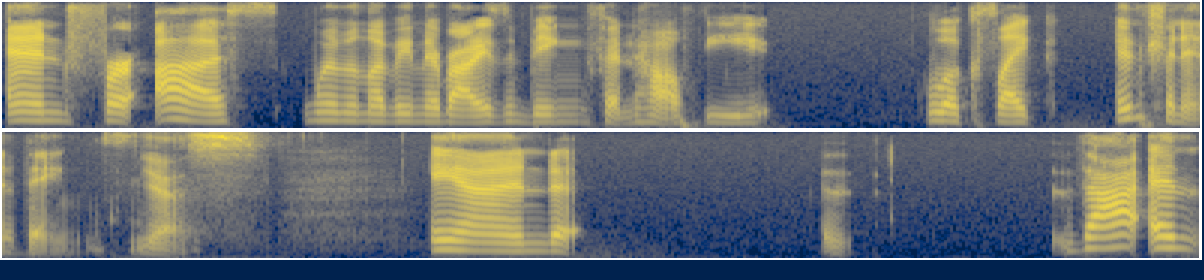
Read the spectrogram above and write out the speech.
And for us, women loving their bodies and being fit and healthy looks like infinite things. yes And that and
